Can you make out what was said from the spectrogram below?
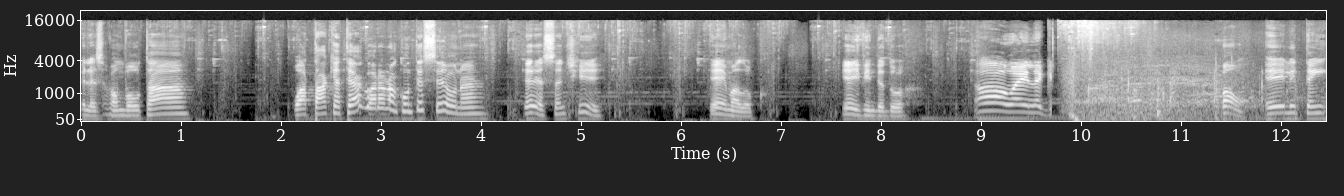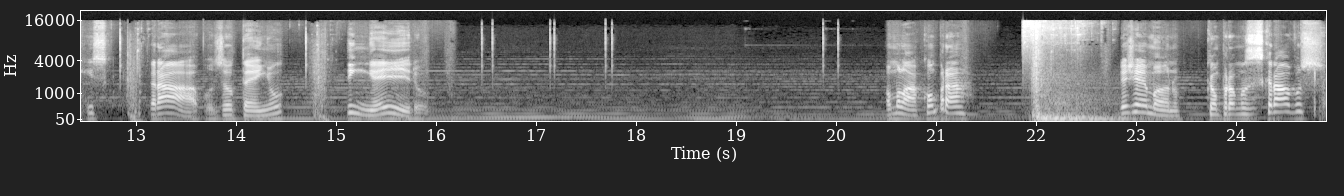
Beleza, vamos voltar. O ataque até agora não aconteceu, né? Interessante que... E aí, maluco? E aí, vendedor? Oh, ele... Bom, ele tem escravos. Eu tenho dinheiro. Vamos lá, comprar. GG, mano. Compramos escravos.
